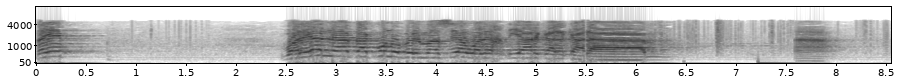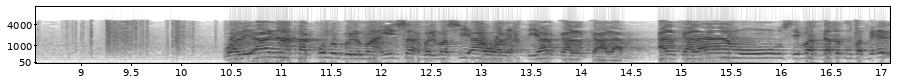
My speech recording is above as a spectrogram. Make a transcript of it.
Taib. Walianna takunu bil masya wal ikhtiyar kal kalam. Nah. Walianna takunu bil ma'isa bil masya wal ikhtiyar kal kalam. Al kalamu sifat dat sifat fi'il.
